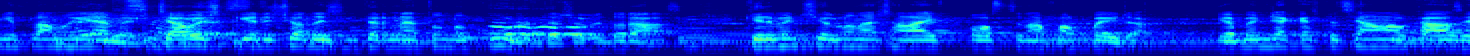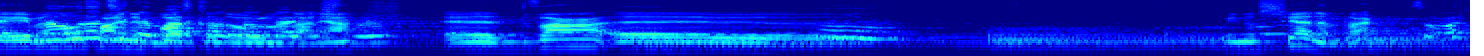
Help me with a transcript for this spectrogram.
nie planujemy. Dzisiaj Chciałeś jest. kiedyś odejść z internetu? No kurde, żeby to raz. Kiedy będziecie oglądać na live posty na fanpage'ach? Jak będzie jakaś specjalna okazja i będą urodziny fajne Marka posty do oglądania. Y, dwa... Y, minus 7, tak? Zobacz.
